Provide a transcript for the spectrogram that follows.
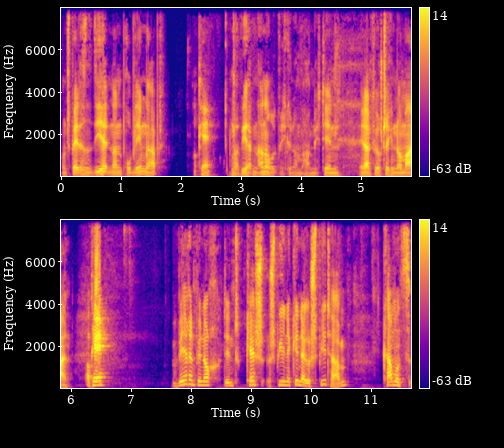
Und spätestens die hätten dann ein Problem gehabt. Okay. Weil wir einen anderen Rückweg genommen haben, nicht den, in Anführungsstrichen, normalen. Okay. Während wir noch den Cash spielende Kinder gespielt haben, kam uns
